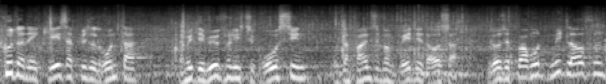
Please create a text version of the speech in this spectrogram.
Ich kutter den Käse ein bisschen runter, damit die Würfel nicht zu groß sind und dann fallen sie vom Brett nicht raus. Ich lasse ein paar Runden mitlaufen.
